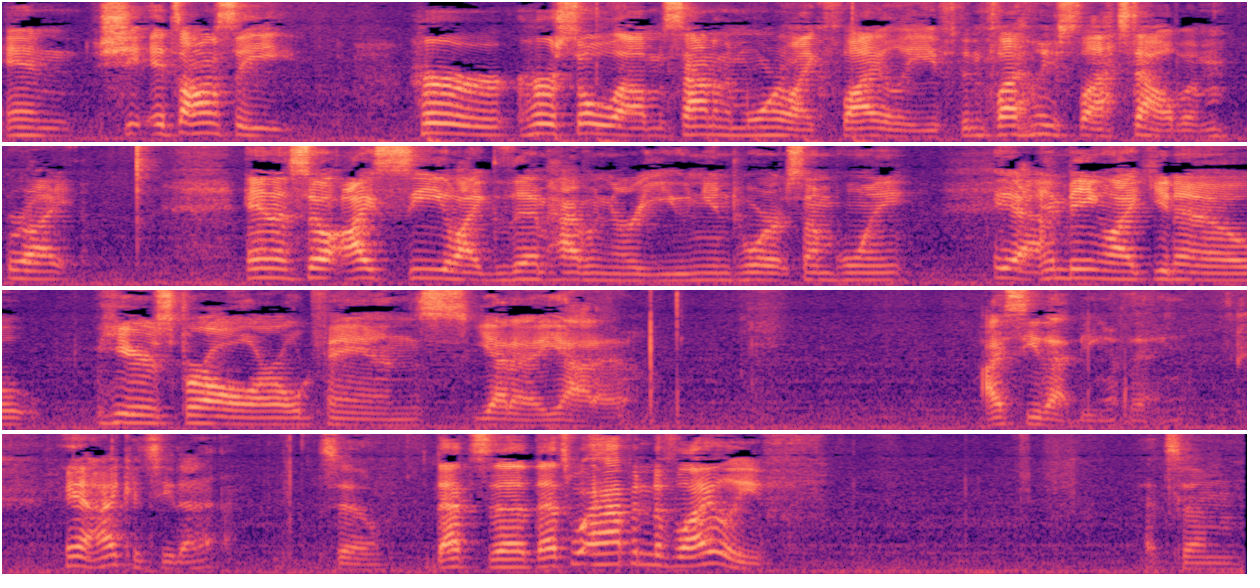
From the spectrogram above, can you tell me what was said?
and she it's honestly her her solo album sounded more like Flyleaf than Flyleaf's last album. right. And so I see like them having a reunion tour at some point Yeah. and being like, you know, here's for all our old fans, yada yada. I see that being a thing. yeah, I could see that. So that's uh, that's what happened to Flyleaf. That's um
